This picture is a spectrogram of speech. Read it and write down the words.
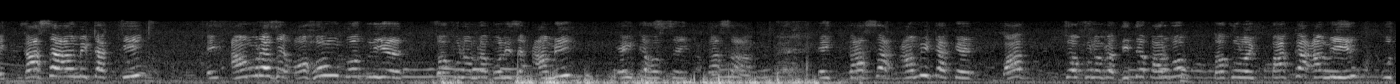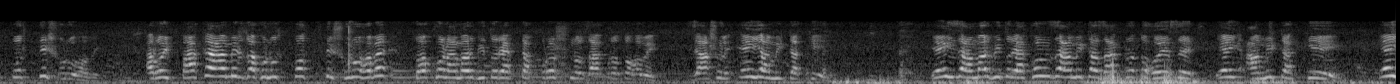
এই কাঁচা আমিটা কি? এই আমরা যে অহংবোধ নিয়ে যখন আমরা বলি যে আমি, এইটা হচ্ছে এই কাঁচা আমি। এই কাঁচা আমিটাকে বাদ যখন আমরা দিতে পারব, তখন ওই পাকা আমির উৎপত্তি শুরু হবে। আর ওই পাকা আমির যখন উৎপত্তি শুরু হবে, তখন আমার ভিতরে একটা প্রশ্ন জাগ্রত হবে যে আসলে এই আমিটা কে? এই যে আমার ভিতরে এখন যে আমিটা জাগ্রত হয়েছে, এই আমিটা কে? এই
